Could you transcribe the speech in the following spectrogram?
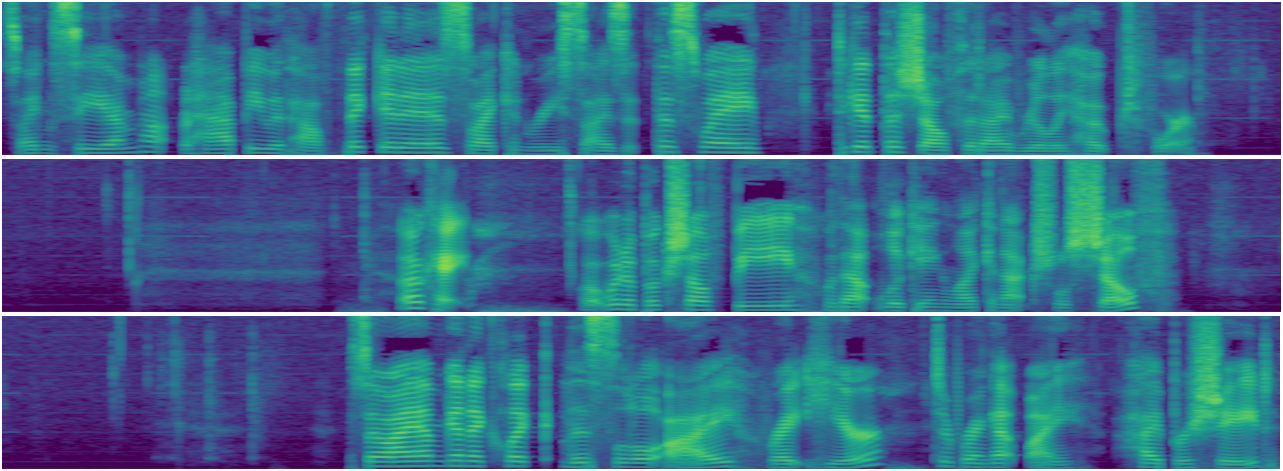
So I can see I'm not happy with how thick it is, so I can resize it this way to get the shelf that I really hoped for. Okay, what would a bookshelf be without looking like an actual shelf? So I am going to click this little eye right here to bring up my hypershade.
